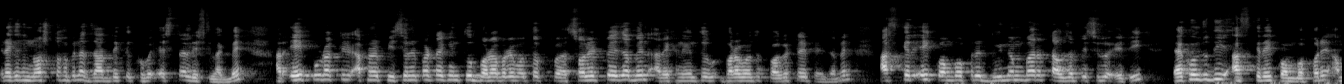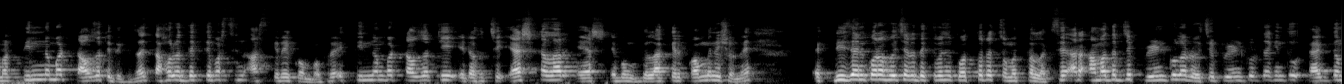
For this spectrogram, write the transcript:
এটা কিন্তু নষ্ট হবে না, যার দেখতে খুব স্টাইলিশ লাগবে। আর এই প্রোডাক্টের আপনার পিছনের পার্টটা কিন্তু বরাবরের মতো সলিড পেয়ে যাবেন। আর এখানে কিন্তু বরাবর মতো পকেটটাই পেয়ে যাবেন। আজকের এই কম্বো অফারের দুই নম্বর ট্রাউজারটি ছিল এটি। এখন যদি আজকের এই কম্বো অফারে আমরা তিন নম্বর ট্রাউজারটি দেখতে যাই, তাহলে দেখতে পাচ্ছেন আজকের এই কম্বো অফারে এই তিন নম্বর ট্রাউজারটি এটা হচ্ছে অ্যাশ কালার অ্যাশ এবং ব্ল্যাকের কম্বিনেশনে ডিজাইন করা হয়েছে, এটা দেখতে পাচ্ছেন কতটা চমৎকার লাগছে। আর আমাদের যে প্রিন্টগুলো রয়েছে প্রিন্ট গুলোতে কিন্তু একদম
